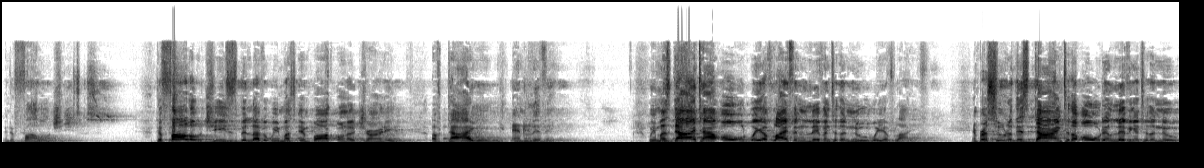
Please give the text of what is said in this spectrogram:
And to follow Jesus. To follow Jesus, beloved, we must embark on a journey of dying and living. We must die to our old way of life and live into the new way of life. In pursuit of this dying to the old and living into the new,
